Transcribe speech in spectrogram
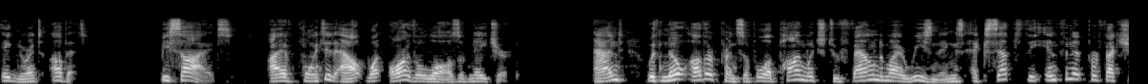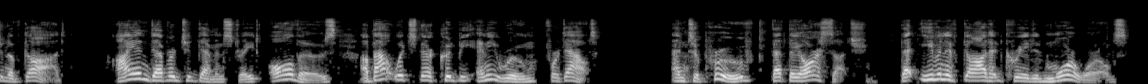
ignorant of it. Besides, I have pointed out what are the laws of nature. And, with no other principle upon which to found my reasonings except the infinite perfection of God, I endeavored to demonstrate all those about which there could be any room for doubt, and to prove that they are such, that even if God had created more worlds,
